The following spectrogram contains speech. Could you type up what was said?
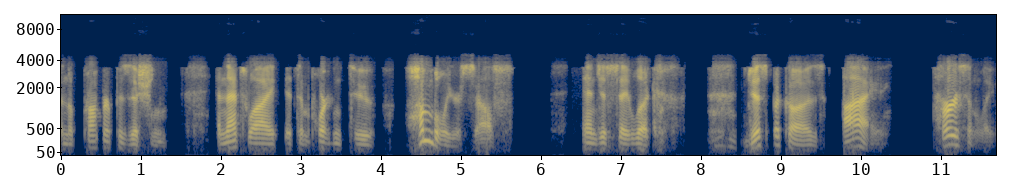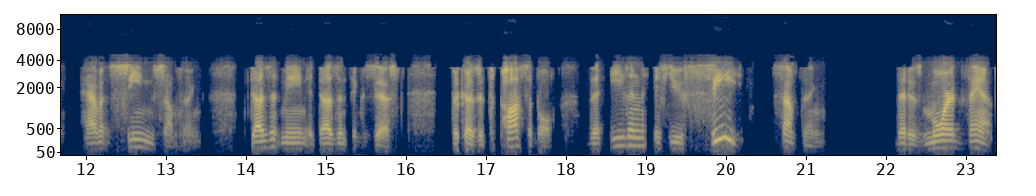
in the proper position. And that's why it's important to humble yourself and just say, look, just because I personally haven't seen something doesn't mean it doesn't exist because it's possible that even if you see something that is more advanced,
